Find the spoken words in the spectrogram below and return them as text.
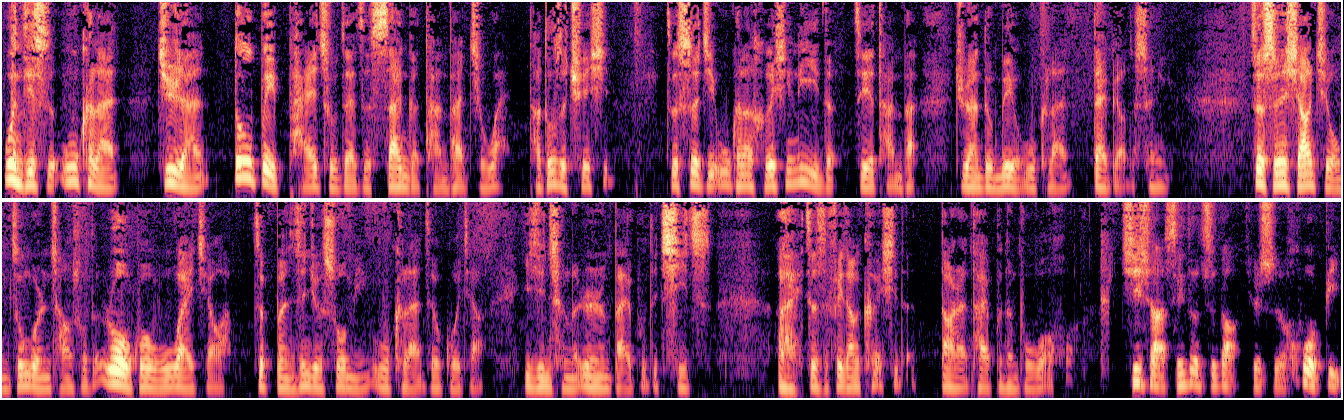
问题是乌克兰居然都被排除在这三个谈判之外，它都是缺席的。这涉及乌克兰核心利益的这些谈判，居然都没有乌克兰代表的声音。这使人想起我们中国人常说的“弱国无外交”啊，这本身就说明乌克兰这个国家已经成了任人摆布的棋子。哎，这是非常可惜的。当然，他也不能不窝火。其实啊，谁都知道，就是货币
